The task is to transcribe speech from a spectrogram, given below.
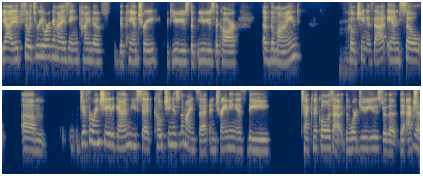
yeah it's so it's reorganizing kind of the pantry if you use the you use the car of the mind. Mm-hmm. coaching is that and so um differentiate again you said coaching is the mindset and training is the technical is that the word you used or the the actual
